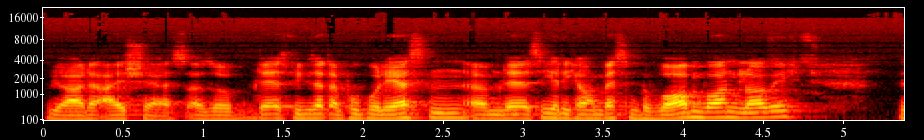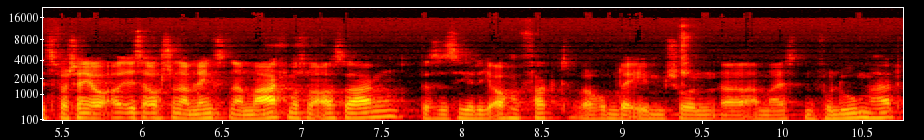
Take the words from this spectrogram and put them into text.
ja der iShares. Also der ist wie gesagt am populärsten, ähm, der ist sicherlich auch am besten beworben worden, glaube ich. Ist wahrscheinlich auch, ist auch schon am längsten am Markt, muss man auch sagen. Das ist sicherlich auch ein Fakt, warum der eben schon äh, am meisten Volumen hat.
